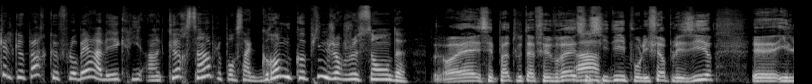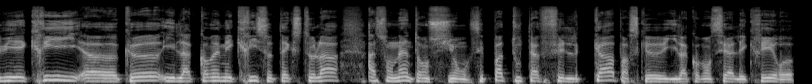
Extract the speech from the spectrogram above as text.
quelque part que Flaubert avait écrit un cœur simple pour sa grande copine George Sand. Ouais, c'est pas tout à fait vrai. Ah. Ceci dit, pour lui faire plaisir, euh, il lui écrit euh, que il a quand même écrit ce texte-là à son intention. C'est pas tout à fait le cas parce que il a commencé à l'écrire. euh,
